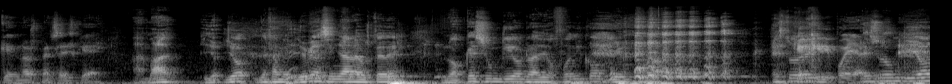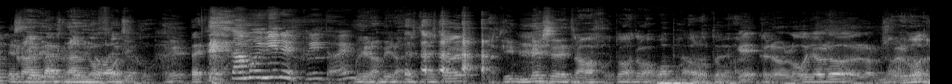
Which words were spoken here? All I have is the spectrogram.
que no os pensáis que hay. Además, yo, yo, déjame, yo voy a enseñarle a ustedes lo que es un guion radiofónico bien currado. Esto Qué es, gilipollas. es un guion Es radio- radiofónico. ¿eh? Está muy bien escrito, ¿eh? Mira, mira, esto, esto es aquí meses de trabajo. Toma, toma, guapo. No, pero, toma. ¿qué? pero luego yo lo, lo No, resuelvo. no,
